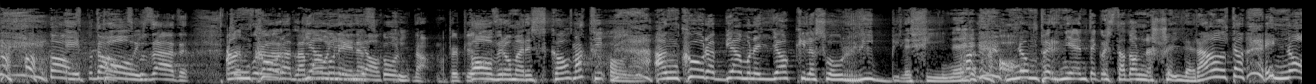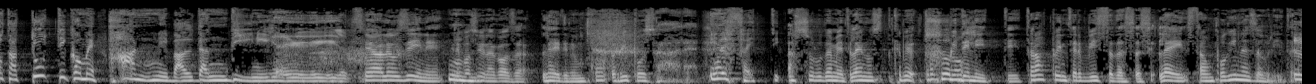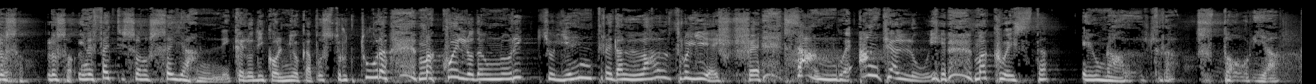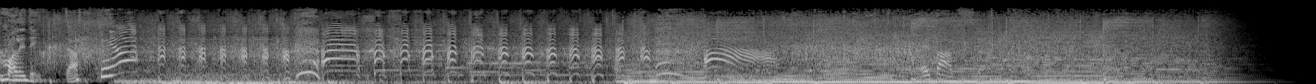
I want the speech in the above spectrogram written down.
no, e no, poi scusate, ancora abbiamo negli occhi no, povero Ma Marescotti cosa? ancora abbiamo negli occhi la sua orribile fine Ma no. non per niente questa donna scellerata è nota a tutti come Hannibal Dandini Signora Leusini, Mm. le posso dire una cosa? Lei deve un po' riposare. in effetti Assolutamente, lei non capisce, troppi Sono- delitti, troppe interviste da stasera. Lei sta un pochino esaurita. Lo so, lo so, in effetti sono sei anni che lo dico al mio capostruttura, ma quello da un orecchio gli entra e dall'altro gli esce. Sangue, anche a lui. Ma questa è un'altra storia maledetta.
